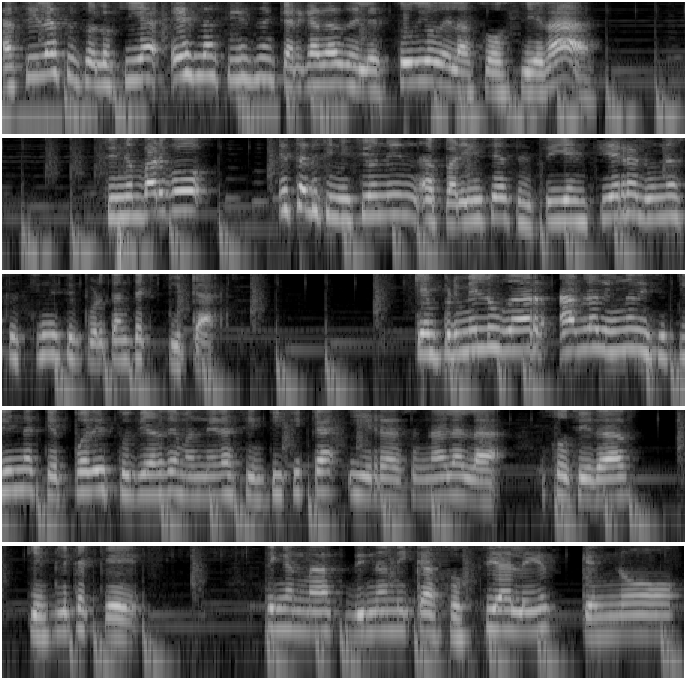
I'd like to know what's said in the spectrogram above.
Así la sociología es la ciencia encargada del estudio de la sociedad. Sin embargo, esta definición en apariencia sencilla encierra algunas cuestiones importantes a explicar. Que en primer lugar habla de una disciplina que puede estudiar de manera científica y racional a la sociedad, que implica que tengan más dinámicas sociales que no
